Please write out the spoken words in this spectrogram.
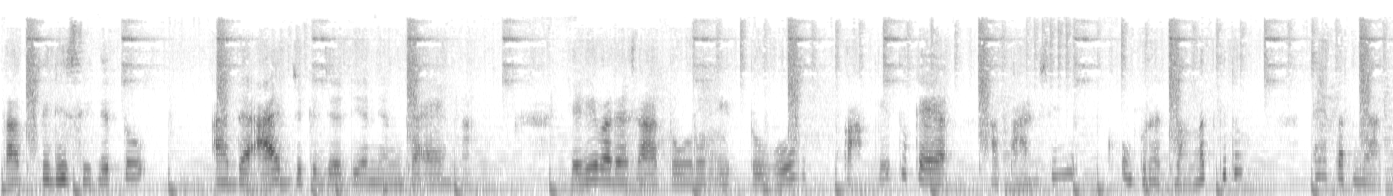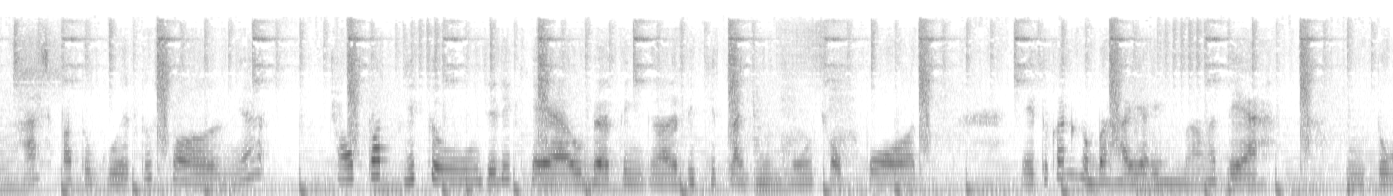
Tapi di sini tuh ada aja kejadian yang gak enak. Jadi pada saat turun itu kaki tuh kayak apaan sih kok berat banget gitu? Eh ternyata sepatu gue tuh soalnya copot gitu. Jadi kayak udah tinggal dikit lagi mau copot. Ya itu kan ngebahayain banget ya. Untung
